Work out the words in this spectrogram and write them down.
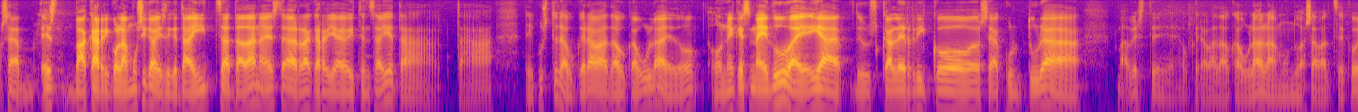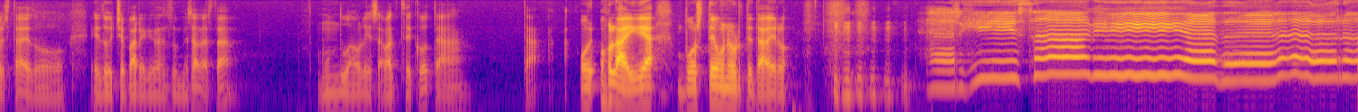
osea, ez bakarriko la musika, baizik eta hitza eta dana, ez da, errakarria egiten zaie, eta, eta da aukera bat daukagula, edo, honek ez nahi du, ia, Euskal Herriko, osea, kultura, ba, beste aukera bat daukagula, la mundua zabaltzeko, ez edo, edo etxeparrek esan zuen bezala, ez mundua hole zabaltzeko, eta, hola, igea, bosteun urte eta gero. Argizagi ederra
